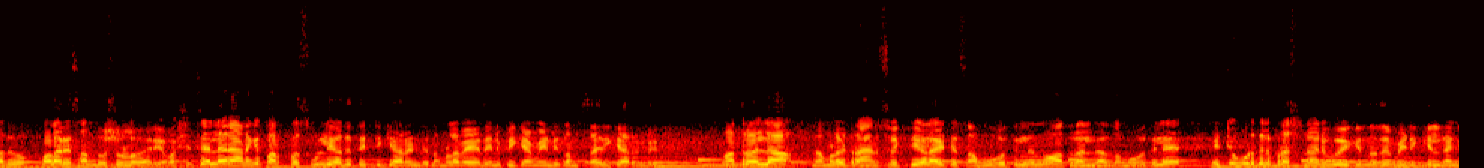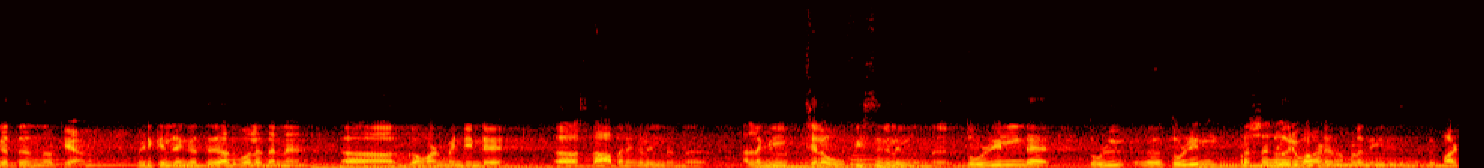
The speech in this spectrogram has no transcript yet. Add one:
അത് വളരെ സന്തോഷമുള്ള കാര്യമാണ്. പക്ഷെ ചിലരാണെങ്കിൽ പർപ്പസ്ഫുള്ളി അത് തെറ്റിക്കാറുണ്ട്. നമ്മളെ വേദനിപ്പിക്കാൻ വേണ്ടി സംസാരിക്കാറുണ്ട്. മാത്രമല്ല നമ്മൾ ട്രാൻസ് വ്യക്തികളായിട്ട് സമൂഹത്തിൽ നിന്ന് മാത്രമല്ല സമൂഹത്തിലെ ഏറ്റവും കൂടുതൽ പ്രശ്നം അനുഭവിക്കുന്നത് മെഡിക്കൽ രംഗത്ത് നിന്നൊക്കെയാണ്. മെഡിക്കൽ രംഗത്ത് അതുപോലെ തന്നെ ഗവൺമെന്റിന്റെ സ്ഥാപനങ്ങളിൽ നിന്ന് അല്ലെങ്കിൽ ചില ഓഫീസുകളിൽ നിന്ന് തൊഴിലിന്റെ തൊഴിൽ തൊഴിൽ പ്രശ്നങ്ങൾ ഒരുപാട് നമ്മൾ നേരിടുന്നുണ്ട്. പഠ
